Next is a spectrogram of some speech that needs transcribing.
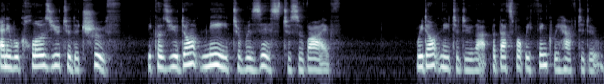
and it will close you to the truth because you don't need to resist to survive. We don't need to do that, but that's what we think we have to do.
